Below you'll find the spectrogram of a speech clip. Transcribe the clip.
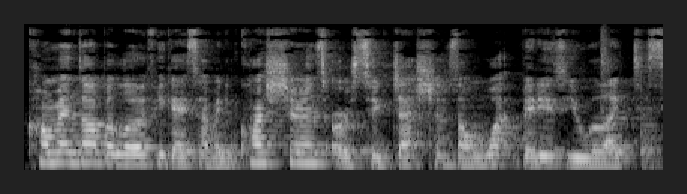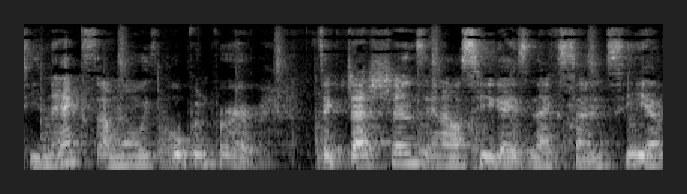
Comment down below if you guys have any questions or suggestions on what videos you would like to see next. I'm always open for suggestions and I'll see you guys next time. See ya.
